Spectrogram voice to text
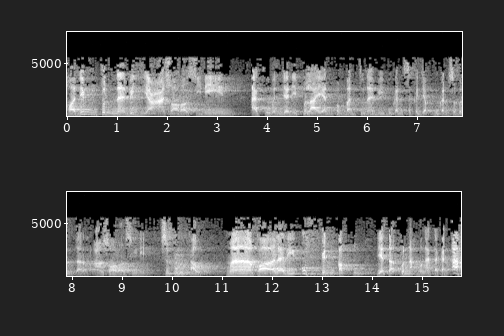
Khadimtun nabiyya asyara sinin. Aku menjadi pelayan pembantu Nabi bukan sekejap, bukan sebentar. Asyara sinin. Sepuluh tahun. Ma qala li uffin qattu. Dia tak pernah mengatakan ah.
